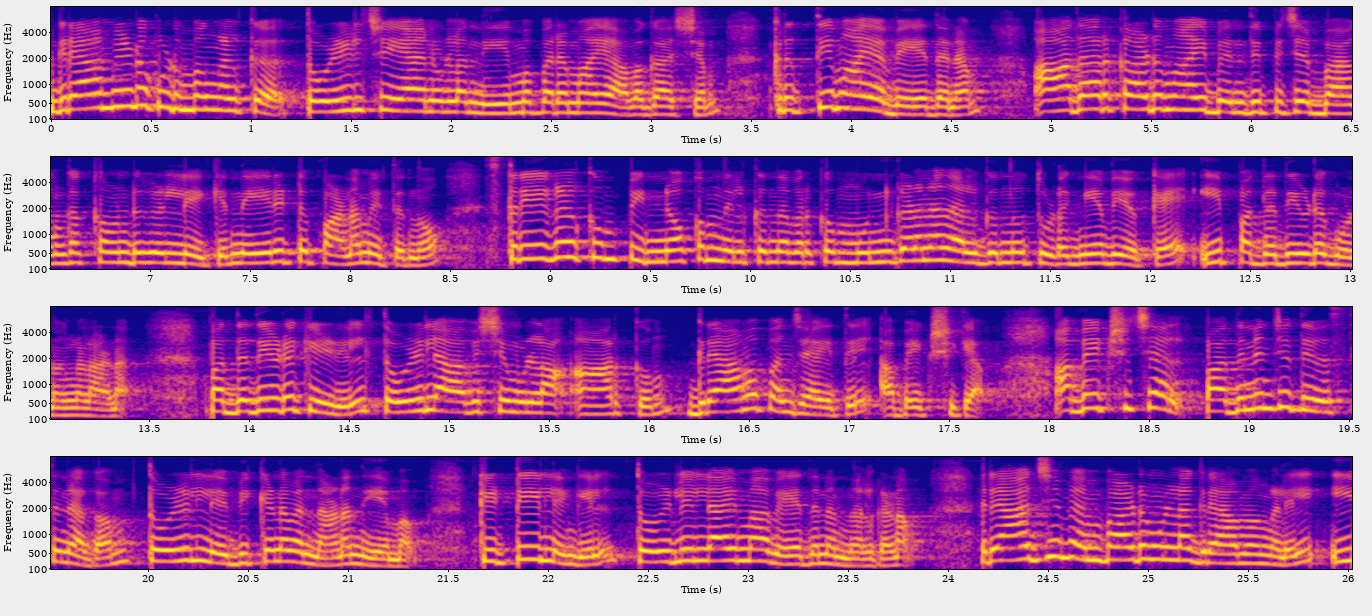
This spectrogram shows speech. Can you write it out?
ഗ്രാമീണ കുടുംബങ്ങൾക്ക് തൊഴിൽ ചെയ്യാനുള്ള നിയമപരമായ അവകാശം കൃത്യമായ വേതനം ആധാർ കാർഡുമായി ബന്ധിപ്പിച്ച ബാങ്ക് അക്കൗണ്ടുകളിലേക്ക് നേരിട്ട് പണം എത്തുന്നു സ്ത്രീകൾക്കും പിന്നോക്കം നിൽക്കുന്നവർക്കും മുൻഗണന നൽകുന്നു തുടങ്ങിയവയൊക്കെ ഈ പദ്ധതിയുടെ ഗുണങ്ങളാണ്. പദ്ധതിയുടെ കീഴിൽ തൊഴിൽ ആവശ്യമുള്ള ആർക്കും ഗ്രാമപഞ്ചായത്തിൽ അപേക്ഷിക്കാം. അപേക്ഷിച്ചാൽ പതിനഞ്ച് ദിവസത്തിനകം തൊഴിൽ ലഭിക്കണമെന്നാണ് നിയമം. കിട്ടിയില്ലെങ്കിൽ തൊഴിലില്ലായ്മ വേതനം നൽകണം. രാജ്യമെമ്പാടുമുള്ള ഗ്രാമങ്ങളിൽ ഈ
